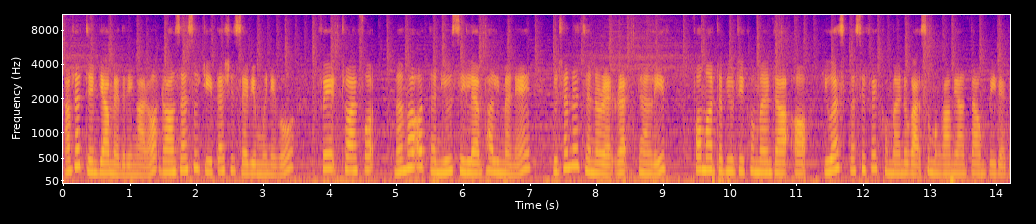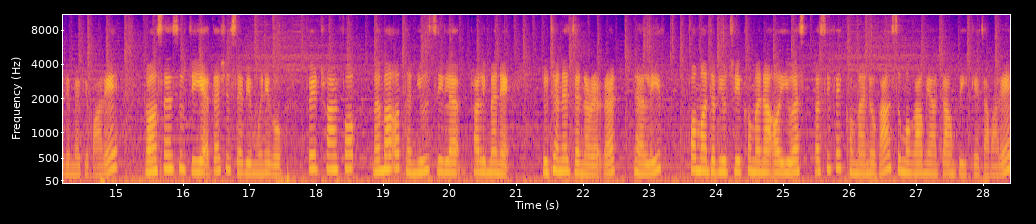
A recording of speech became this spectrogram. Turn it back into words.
နောက်ထပ်တင်ပြမယ့်သတင်းကတော့ဒေါအောင်ဆန်းစုကြည်တက်80ပြည့်မွေးနေ့ကို Faith Twyford Member of the New Zealand Parliament နဲ့ Lieutenant General Red Dunleaf former Deputy Commander of US Pacific Command တို့ကစုမုံကောင်းများတောင်းပေးတဲ့သတင်းပဲဖြစ်ပါတယ်။ဒေါအောင်ဆန်းစုကြည်ရဲ့အသက်80ပြည့်မွေးနေ့ကို Faith Twyford Member of the New Zealand Parliament နဲ့ Lieutenant General Red Dunleaf former Deputy Commander of US Pacific Command တို့ကစုမုံကောင်းများတောင်းပေးခဲ့ကြပါတယ်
